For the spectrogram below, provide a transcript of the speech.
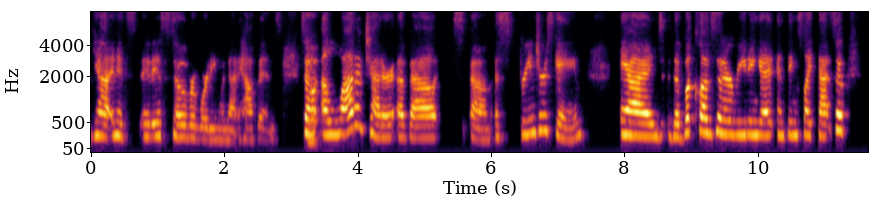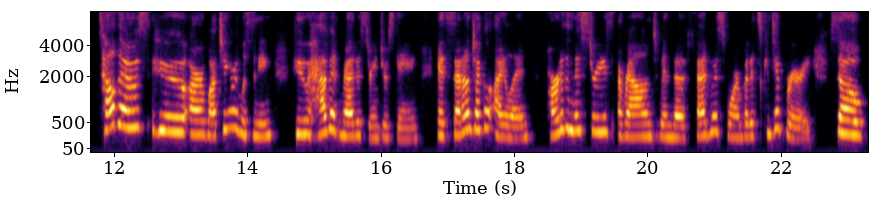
yeah and it's it is so rewarding when that happens so yeah. a lot of chatter about um, a stranger's game and the book clubs that are reading it and things like that. So tell those who are watching or listening who haven't read A Stranger's Game. It's set on Jekyll Island, part of the mysteries around when the Fed was formed, but it's contemporary. So,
